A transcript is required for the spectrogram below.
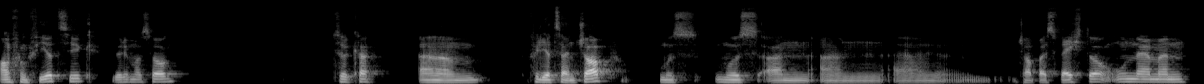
Anfang 40, würde ich mal sagen, circa, ähm, verliert seinen Job, muss, muss einen, einen äh, Job als Wächter unnehmen,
